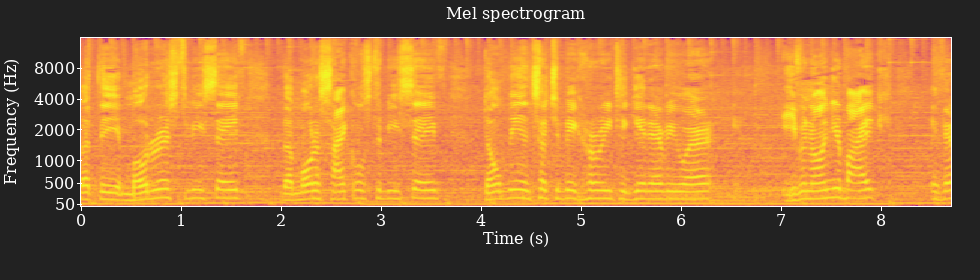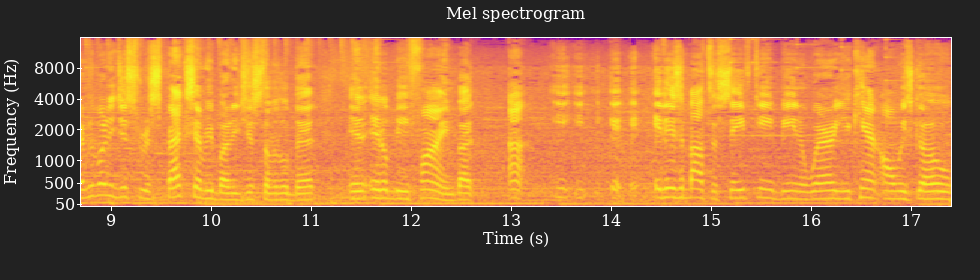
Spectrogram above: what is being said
but the motorists to be safe the motorcycles to be safe. Don't be in such a big hurry to get everywhere, even on your bike. If everybody just respects everybody just a little bit, it, will be fine. But uh, it, it, it is about the safety, being aware. You can't always go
